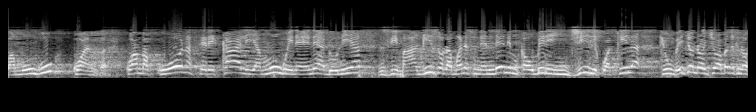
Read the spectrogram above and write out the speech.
wa mungu kwanza. Kwamba kuona serikali ya mungu inaenea dunia nzima. Agizo la bwana nendeni mkahubiri injili kwa kila kiumbe. Hicho ndo ambacho kina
